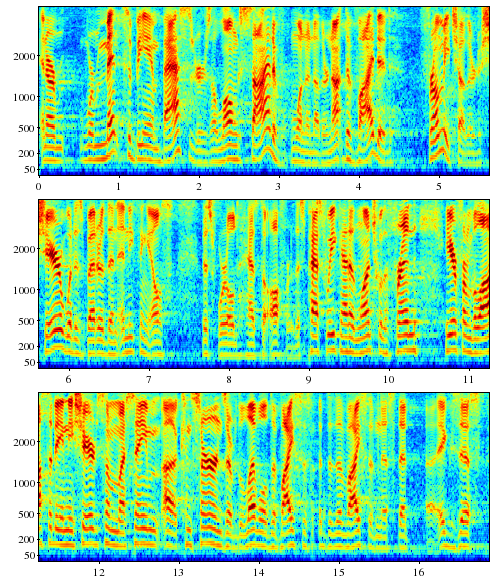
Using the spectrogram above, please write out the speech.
and are, were meant to be ambassadors alongside of one another, not divided from each other, to share what is better than anything else this world has to offer. This past week, I had lunch with a friend here from Velocity, and he shared some of my same uh, concerns over the level of devices, the divisiveness that uh, exists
